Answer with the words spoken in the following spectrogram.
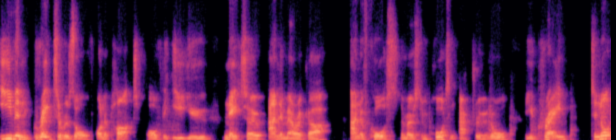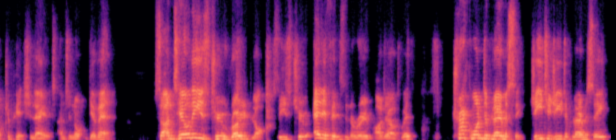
even greater resolve on a part of the EU, NATO and America, and of course, the most important actor of it all, Ukraine, to not capitulate and to not give in. So until these two roadblocks, these two elephants in the room are dealt with, track one diplomacy, G2G diplomacy,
